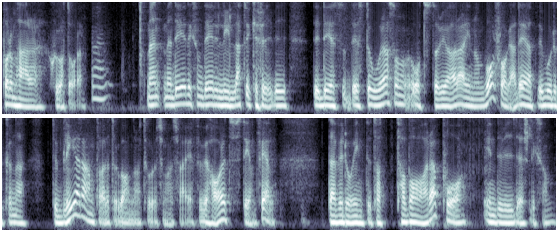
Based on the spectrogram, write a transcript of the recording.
på de här sju, åtta åren. Mm. Men, men det, är liksom, det är det lilla, tycker vi. vi det, det, det stora som återstår att göra inom vår fråga, det är att vi borde kunna dubblera antalet organdonatorer som har i Sverige. För vi har ett systemfel där vi då inte tar, tar vara på individers liksom,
